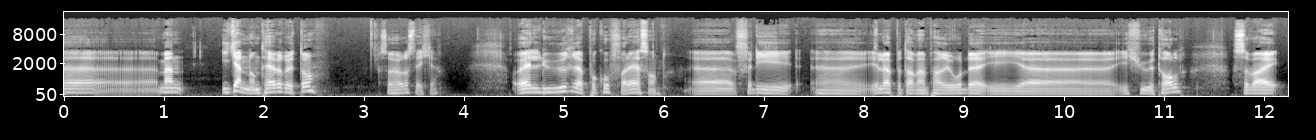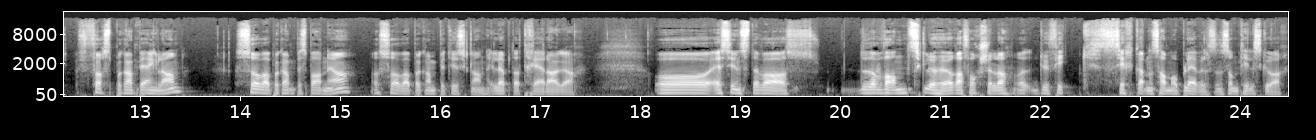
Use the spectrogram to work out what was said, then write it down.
Eh, men gjennom TV-ruta så høres det ikke. Og jeg lurer på hvorfor det er sånn. Eh, fordi eh, i løpet av en periode i, i 2012 så var jeg først på kamp i England, så var jeg på kamp i Spania, og så var jeg på kamp i Tyskland i løpet av tre dager. Og jeg syns det det var vanskelig å høre forskjell. da. Du fikk ca. den samme opplevelsen som tilskuer.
